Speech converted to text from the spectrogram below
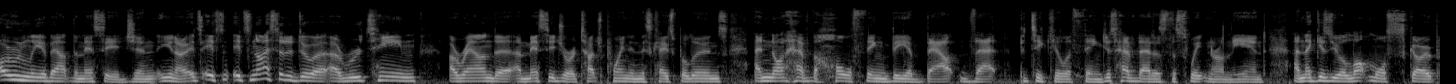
only about the message, and you know, it's it's it's nicer to do a, a routine around a, a, message or a touch point, in this case, balloons, and not have the whole thing be about that particular thing. Just have that as the sweetener on the end, and that gives you a lot more scope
